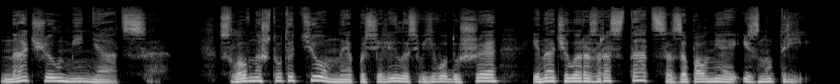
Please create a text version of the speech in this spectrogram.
начал меняться. Словно что-то темное поселилось в его душе и начало разрастаться, заполняя изнутри.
